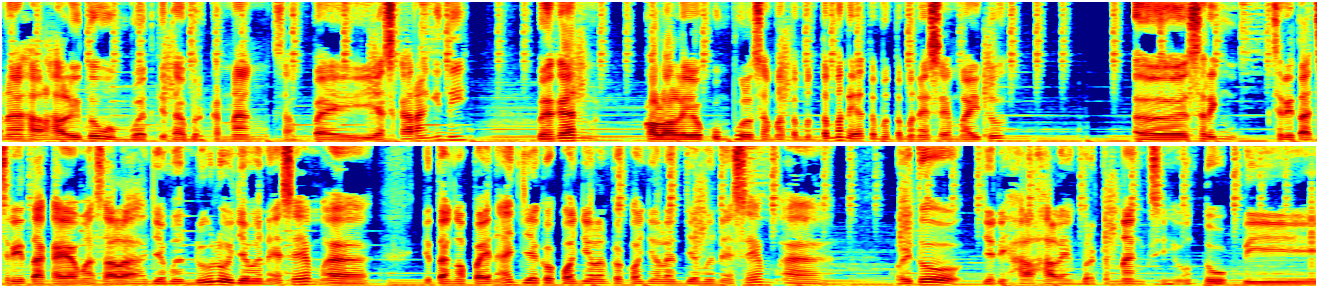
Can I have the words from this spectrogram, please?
Karena hal-hal itu membuat kita berkenang sampai ya sekarang ini. Bahkan kalau Leo kumpul sama teman-teman ya teman-teman SMA itu uh, sering cerita-cerita kayak masalah zaman dulu zaman SMA kita ngapain aja kekonyolan-kekonyolan zaman SMA oh itu jadi hal-hal yang berkenang sih untuk di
